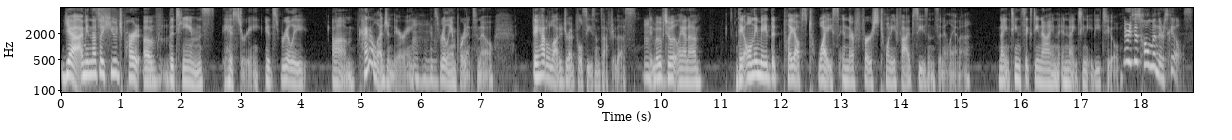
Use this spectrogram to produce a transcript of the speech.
Yeah, I mean that's a huge part of mm-hmm. the team's history. It's really um, kind of legendary. It's really important to know. They had a lot of dreadful seasons after this. They moved to Atlanta. They only made the playoffs twice in their first 25 seasons in Atlanta. 1969 and 1982. they were just homing their skills.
